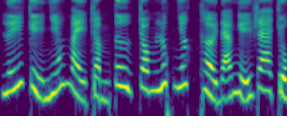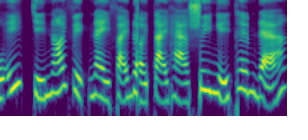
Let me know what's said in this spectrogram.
Lý Kỳ nhíu mày trầm tư, trong lúc nhất thời đã nghĩ ra chủ ý, chỉ nói việc này phải đợi tại hạ suy nghĩ thêm đã.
